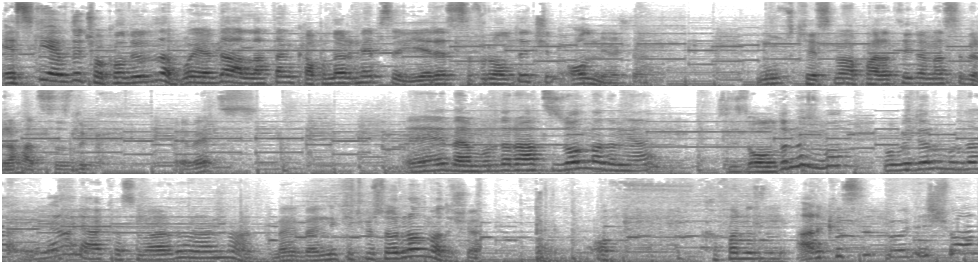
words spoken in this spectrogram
Eski evde çok oluyordu da bu evde Allah'tan kapıların hepsi yere sıfır olduğu için olmuyor şu an. Muz kesme aparatıyla nasıl bir rahatsızlık. Evet. Ee ben burada rahatsız olmadım ya. Siz oldunuz mu? Bu videonun burada ne alakası vardı onu anlamadım. Ben, benlik hiçbir sorun olmadı şu an. Of kafanızın arkası böyle şu an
